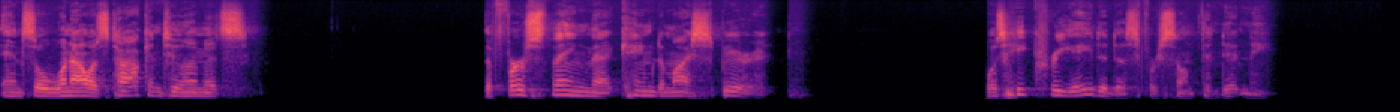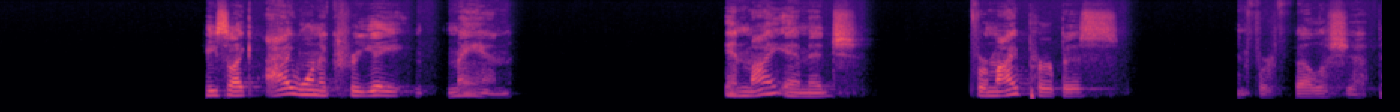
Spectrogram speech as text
And so when I was talking to him, it's the first thing that came to my spirit was he created us for something, didn't he? He's like, I want to create man in my image for my purpose and for fellowship.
